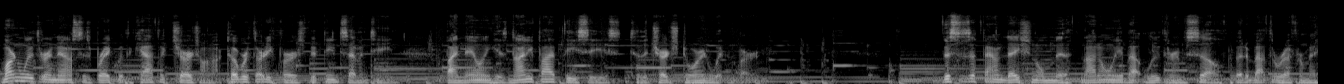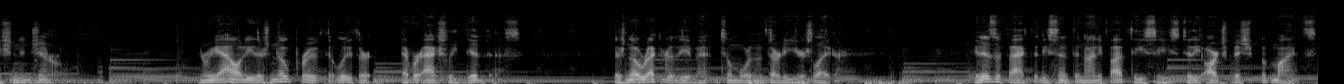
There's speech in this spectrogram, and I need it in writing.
Martin Luther announced his break with the Catholic Church on October 31, 1517, by nailing his 95 Theses to the church door in Wittenberg. This is a foundational myth not only about Luther himself, but about the Reformation in general. In reality, there's no proof that Luther ever actually did this. There's no record of the event until more than 30 years later. It is a fact that he sent the 95 Theses to the Archbishop of Mainz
